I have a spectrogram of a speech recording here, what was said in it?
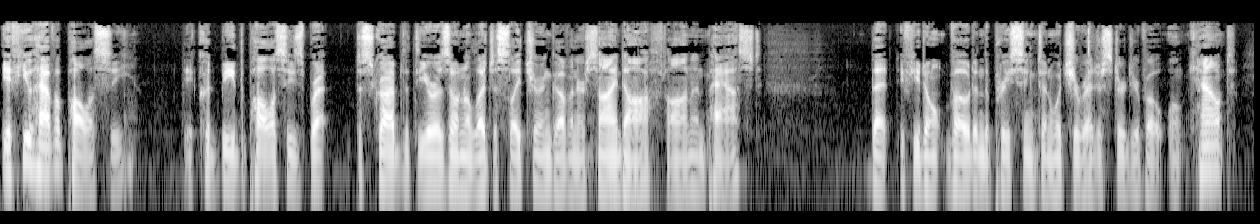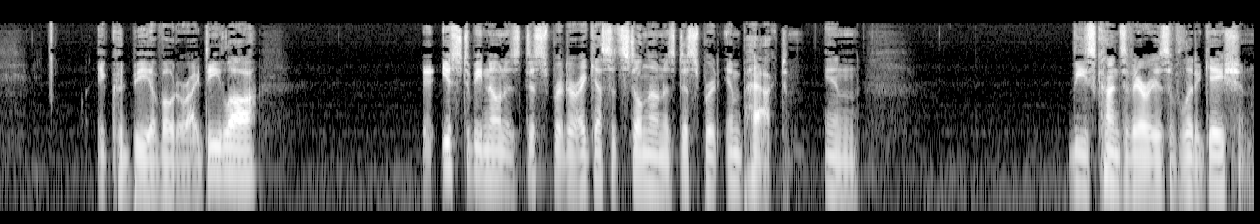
If you have a policy it could be the policies Brett described that the Arizona legislature and governor signed off on and passed. That if you don't vote in the precinct in which you're registered, your vote won't count. It could be a voter ID law. It used to be known as disparate, or I guess it's still known as disparate impact in these kinds of areas of litigation.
